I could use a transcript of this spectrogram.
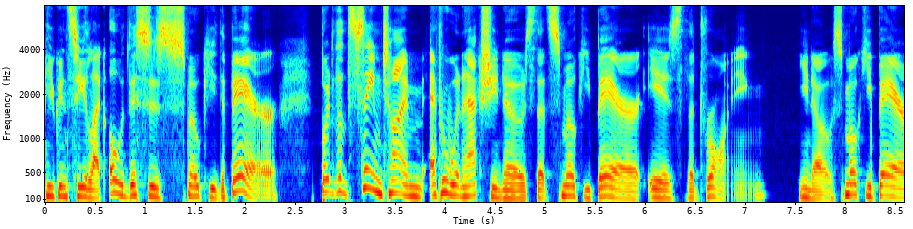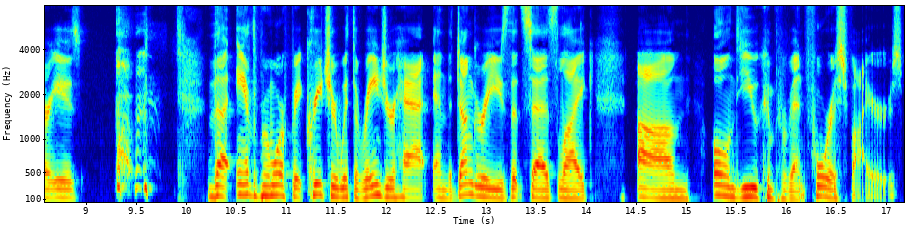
you can see like, oh, this is Smokey the Bear. But at the same time, everyone actually knows that Smokey Bear is the drawing. You know, Smokey Bear is the anthropomorphic creature with the ranger hat and the dungarees that says like um only you can prevent forest fires.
